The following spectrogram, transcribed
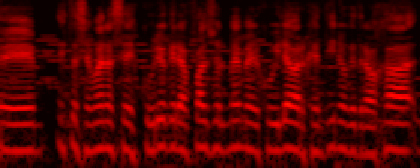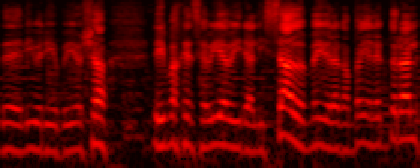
Eh, esta semana se descubrió que era falso el meme del jubilado argentino que trabajaba de delivery y pidió ya. La imagen se había viralizado en medio de la campaña electoral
